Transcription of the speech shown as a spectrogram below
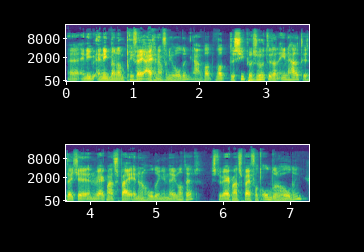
Eh, en, ik, en ik ben dan privé-eigenaar van die holding. Ja, wat, wat de Cyprusroute dan inhoudt, is dat je een werkmaatschappij en een holding in Nederland hebt. Dus de werkmaatschappij valt onder de holding.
